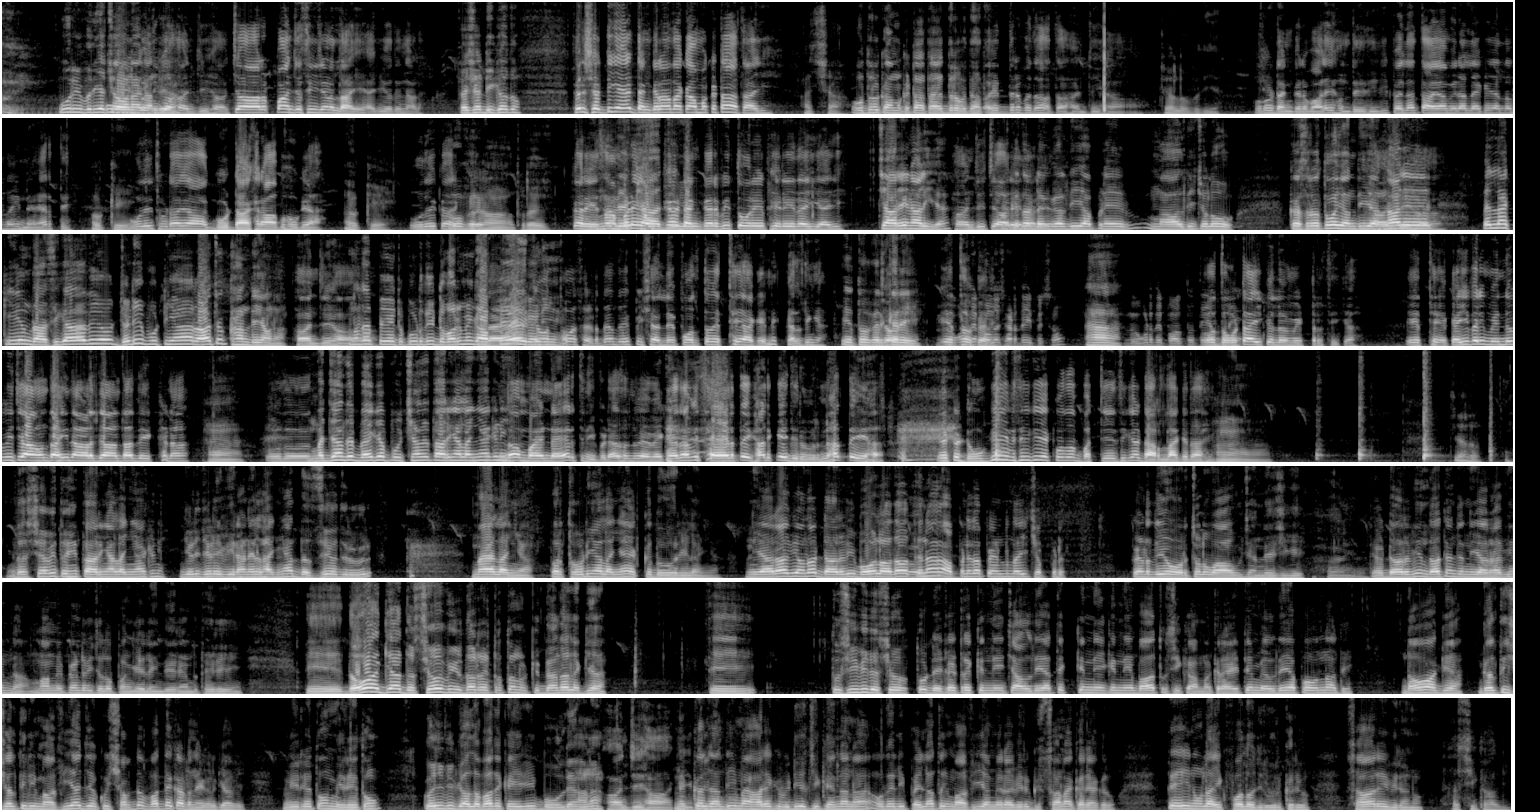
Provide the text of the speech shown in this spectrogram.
ਪੂਰੀ ਵਧੀਆ ਪੂਰੀ ਚੌਣਾ ਕਰਦੇ ਵਧੀਆ, ਆ। ਹਾਂਜੀ ਹਾਂ ਚਾਰ ਪੰਜ ਸੀਜ਼ਨ ਲਾਏ ਆ ਜੀ ਉਹਦੇ ਨਾਲ। ਫਿਰ ਛੱਡੀਗਾ ਤੋਂ ਫਿਰ ਛੱਡੀ ਐ ਡੰਗਰਾਂ ਦਾ ਕੰਮ ਘਟਾਤਾ ਜੀ। ਅੱਛਾ ਉਧਰੋਂ ਕੰਮ ਘਟਾਤਾ ਇੱਧਰ ਵਧਾਤਾ। ਇੱਧਰ ਵਧਾਤਾ ਹਾਂਜੀ ਹਾਂ। ਚਲੋ ਵਧੀਆ। ਉਦੋਂ ਡੰਗਰ ਵਾਲੇ ਹੁੰਦੇ ਸੀ ਜੀ ਪਹਿਲਾਂ ਤਾਇਆ ਮੇਰਾ ਲੈ ਕੇ ਜਾਂਦਾ ਹੁੰਦਾ ਸੀ ਨਹਿਰ ਤੇ। ਓਕੇ। ਉਹਦੇ ਥੋੜਾ ਜਿਹਾ ਗੋਡਾ ਖਰਾਬ ਹੋ ਗਿਆ। ਓਕੇ। ਉਹਦੇ ਉਹ ਕਰਕੇ ਫਿਰ ਹਾਂ ਥੋੜਾ ਘਰੇ ਸਾਹਮਣੇ ਔਖੇ ਜੀ। ਡੰਗਰ ਵੀ ਤੋਰੇ ਫੇਰੇ ਦਾ ਹੀ ਆ ਜੀ। ਚਾਰੇ ਨਾਲ ਹੀ ਆ। ਹਾਂਜੀ ਚਾਰੇ ਇੱਕ ਤਾਂ ਨਾਲੇ। ਡੰਗਰ ਦੀ ਆਪਣੇ ਮਾਲ ਦੀ ਚਲੋ ਕਸਰਤ ਹੋ ਜਾਂਦੀ ਆ। ਹਾਂਜੀ, ਨਾਲੇ ਹਾਂ। ਪਹਿਲਾਂ ਕੀ ਹੁੰਦਾ ਸੀਗਾ ਵੀ ਉਹ ਜੜੀ ਬੂਟੀਆਂ ਰਾਹ ਚੋਂ ਖਾਂਦੇ ਆਉਣਾ ਹਾਂਜੀ ਹਾਂ। ਉਹਨਾਂ ਦਾ ਪੇਟ ਪੂਟ ਦੀ ਡਵਰਮਿੰਗ ਆਪੇ ਨਹਿਰ ਹੋਈ ਚ ਰਹਿਣੀ ਉੱਥੋਂ ਛੱਡਦੇ ਹੁੰਦੇ ਸੀ ਪਿਛਲੇ ਪੁਲ ਤੋਂ ਇੱਥੇ ਆ ਕੇ ਨਿਕਲਦੀਆਂ। ਇਤੋਂ ਫਿਰ ਘਰੇ। ਇੱਥੋਂ ਲੋਗੜ ਦੇ ਕਰ ਪੁੱਲ ਛੱਡਦੇ ਸੀ ਪਿੱਛੋਂ। ਹਾਂ। ਲੋਗੜ ਦੇ ਪੁੱਲ ਤੋਂ ਤੇ ਉਹ 2.5 ਕਿਲੋਮੀਟਰ ਸੀਗਾ। ਇੱਥੇ ਕਈ ਵਾਰੀ ਮੈਨੂੰ ਵੀ ਚਾਹ ਹੁੰਦਾ ਸੀ ਨਾਲ ਜਾਣ ਦਾ ਦੇਖਣਾ। ਹਾਂ। ਉਦੋਂ ਮੱਝਾਂ ਤੇ ਬਹਿ ਕੇ ਪੁੱਛਾਂ ਤੇ ਤਾਰੀਆਂ ਲਾਈਆਂ ਕਿ ਨਹੀਂ? ਨਾ ਮੈਂ ਨਹਿਰ 'ਚ ਨਹੀਂ ਪੜਿਆ ਤੁਹਾਨੂੰ ਐਵੇਂ ਕਹਦਾ ਵੀ ਸਾਈਡ ਤੇ ਖੜ ਕੇ ਜ਼ਰੂਰ ਨਹਾਤੇ ਆ। ਇੱਕ ਡੂੰਗੀ ਵੀ ਸੀਗੀ ਇੱਕ ਉਦੋਂ ਬੱਚੇ ਸੀਗਾ ਡਰ ਲੱਗਦਾ ਸੀ। ਹਾਂ। ਚਲੋ ਦੱਸਿਓ ਵੀ ਤੁਸੀਂ ਤਾਰੀਆਂ ਲਾਈਆਂ ਕਿ ਨਹੀਂ? ਜਿਹੜੇ ਜਿਹੜੇ ਵੀਰਾਂ ਨੇ ਲਾਈਆਂ ਦੱਸਿਓ ਜਰੂਰ। ਮੈਂ ਲਾਈਆਂ ਪਰ ਥੋੜੀਆਂ ਲਾਈਆਂ ਇੱਕ ਦੋ ਵਾਰੀ ਲਾਈਆਂ। ਨਜ਼ਾਰਾ ਵੀ ਆਉਂਦਾ ਡਰ ਵੀ ਬਹੁਤ ਲੱਗਦਾ। ਉੱਥੇ ਨਾ ਆਪਣੇ ਦਾ ਪਿੰਡ ਹੁੰਦਾ ਸੀ ਛੱਪੜ। ਪਿੰਡ ਦੇ ਹੋਰ ਚਲੋ ਆਉ ਜਾਂਦੇ ਸੀਗੇ। ਹਾਂਜੀ। ਤੇ ਡਰ ਵੀ ਹੁੰਦਾ ਤੇ ਨਜ਼ਾਰਾ ਵੀ ਹੁੰਦਾ। ਮਾਮੇ ਪਿੰਡ ਵੀ ਚਲੋ ਪੰਗੇ ਲੈਂਦੇ ਰਹੇ ਬਥੇਰੇ। ਅਸੀਂ। ਤੇ ਦੋ ਅੱਗਿਆ ਦੱਸਿਓ ਵੀਰ ਦਾ ਟਰੈਕਟਰ ਤੁਹਾਨੂੰ ਕਿੱਦਾਂ ਦਾ ਲੱਗਿਆ? ਤੇ ਤੁਸੀਂ ਵੀ ਦੱਸਿਓ ਤੁਹਾਡੇ ਟਰੈਕਟਰ ਕਿੰਨੇ ਚੱਲਦੇ ਆ ਤੇ ਕਿੰਨੇ ਕਿੰਨੇ ਬਾਅਦ ਤੁਸੀਂ ਕੰਮ ਕਰਾਏ ਤੇ ਮਿਲਦੇ ਆਪਾਂ ਉਹਨਾਂ ਤੇ। ਦੋ ਅੱਗਿਆ ਗਲਤੀ ਸ਼ਲਤੀ ਲਈ ਮਾਫੀ ਆ ਜੇ ਕੋਈ ਸ਼ਬਦ ਵੱਧ ਘੱਟ ਨਿਕਲ ਗਿਆ ਵੀਰੇ ਤੋਂ ਮੇਰੇ ਤੋਂ। ਕੋਈ ਵੀ ਗੱਲਬਾਤ ਕਈ ਵਾਰੀ ਬੋਲਦੇ ਆ ਹਨਾ? ਹਾਂਜੀ ਹਾਂ ਕਈ ਨਿਕਲ ਜਾਂਦੀ ਮੈਂ ਹਰ ਇੱਕ ਵੀਡੀਓ 'ਚ ਹੀ ਕਹਿੰਦਾ ਨਾ ਉਹਦੇ ਲਈ ਪਹਿਲਾਂ ਤੋਂ ਹੀ ਮਾਫੀ ਆ ਮੇਰਾ ਵੀਰ ਗੁੱਸਾ ਨਾ ਕਰਿਆ ਕਰੋ। ਪੇਜ ਨੂੰ ਲਾਈਕ ਫੋਲੋ ਜ਼ਰੂਰ ਕਰਿਓ। ਸਾਰੇ ਵੀਰਾਂ ਨੂੰ ਸਤਿ ਸ਼੍ਰੀ ਅਕਾਲ ਜੀ।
